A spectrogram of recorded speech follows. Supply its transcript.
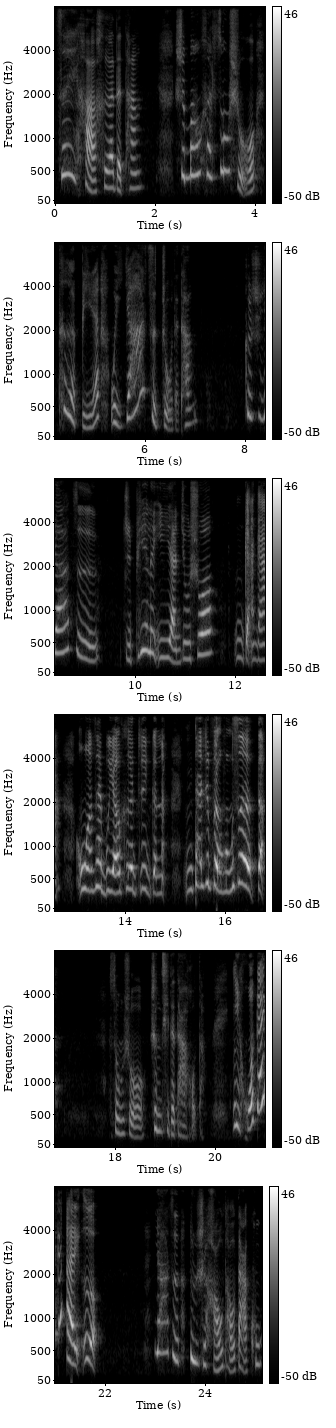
最好喝的汤，是猫和松鼠特别为鸭子煮的汤。可是鸭子只瞥了一眼，就说：“嘎嘎，我才不要喝这个呢！它是粉红色的。”松鼠生气的大吼道：“你活该挨饿！”鸭子顿时嚎啕大哭：“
